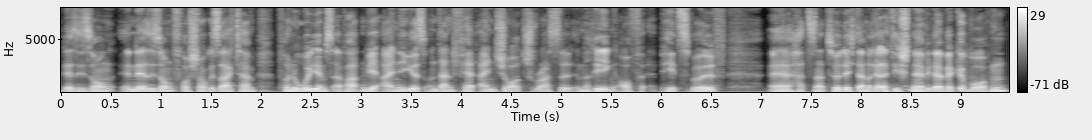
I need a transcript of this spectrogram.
der Saison, in der Saisonvorschau gesagt haben, von Williams erwarten wir einiges und dann fährt ein George Russell im Regen auf P12, äh, hat es natürlich dann relativ schnell wieder weggeworfen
